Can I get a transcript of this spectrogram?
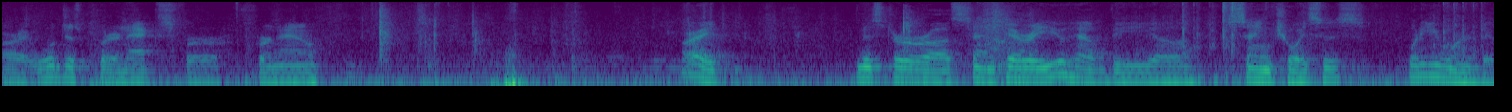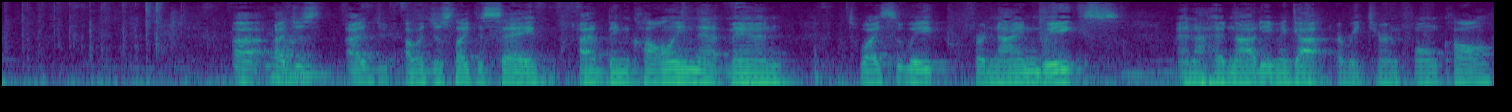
All right, we'll just put an X for, for now. All right, Mr. uh, Santeri, you have the uh, same choices. What do you want to do? Uh, I just, I, I would just like to say, I've been calling that man twice a week for nine weeks and I have not even got a return phone call.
